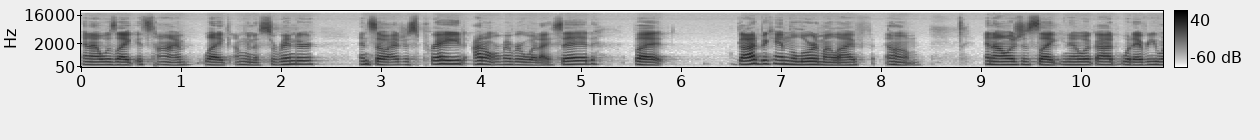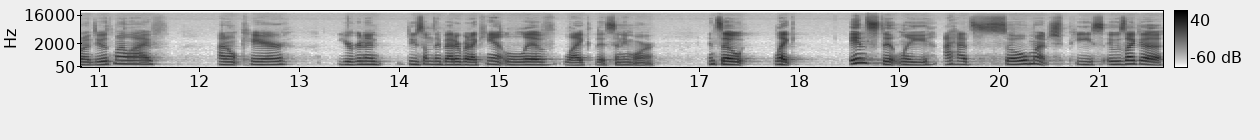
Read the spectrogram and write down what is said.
and I was like, it's time. Like I'm going to surrender. And so I just prayed. I don't remember what I said, but God became the Lord of my life. Um, and I was just like, you know what, God, whatever you want to do with my life, I don't care. You're going to do something better, but I can't live like this anymore. And so, like, instantly, I had so much peace. It was like a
